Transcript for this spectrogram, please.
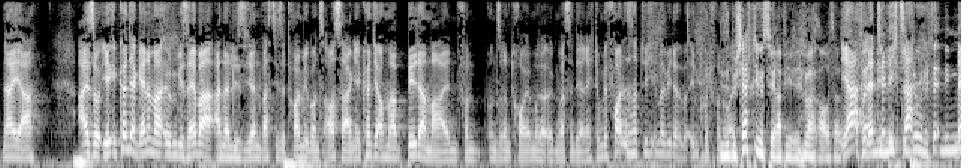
Naja. Also, ihr, ihr könnt ja gerne mal irgendwie selber analysieren, was diese Träume über uns aussagen. Ihr könnt ja auch mal Bilder malen von unseren Träumen oder irgendwas in der Richtung. Wir freuen uns natürlich immer wieder über Input von Diese euch. Beschäftigungstherapie, die immer raus. Ja, Das hätten die natürlich, klar. Tun. Nee,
